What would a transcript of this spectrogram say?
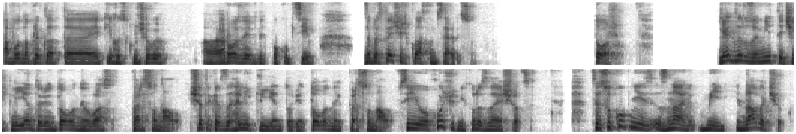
або, наприклад, е, якихось ключових е, роздрібних покупців, забезпечують класним сервісом. Тож, як зрозуміти, чи клієнт-орієнтований у вас персонал? Що таке взагалі клієнт-орієнтований персонал? Всі його хочуть, ніхто не знає, що це. Це сукупність знань, умінь і навичок,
